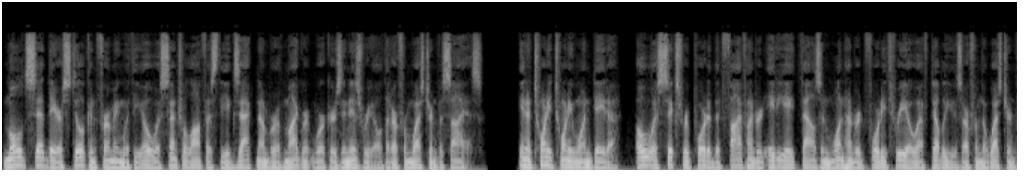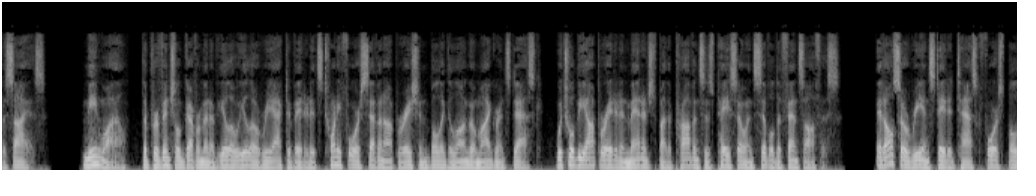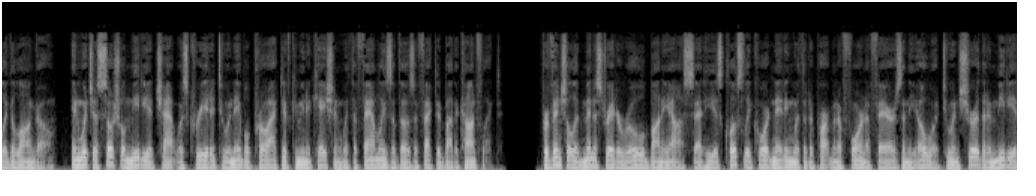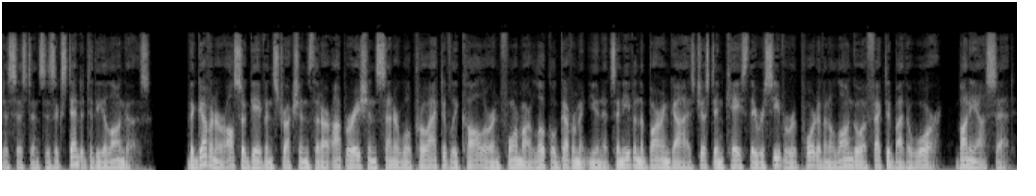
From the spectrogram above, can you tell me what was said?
Mold said they are still confirming with the OWWA central office the exact number of migrant workers in Israel that are from Western Visayas. In a 2021 data, OWWA 6 reported that 588,143 OFWs are from the Western Visayas. Meanwhile, the provincial government of Iloilo reactivated its 24 7 Operation Buligalongo Migrants Desk, which will be operated and managed by the province's PESO and Civil Defense Office. It also reinstated Task Force Buligalongo, in which a social media chat was created to enable proactive communication with the families of those affected by the conflict. Provincial Administrator Raul Banias said he is closely coordinating with the Department of Foreign Affairs and the OWWA to ensure that immediate assistance is extended to the Ilonggos. The governor also gave instructions that our operations center will proactively call or inform our local government units and even the barangays just in case they receive a report of an Ilonggo affected by the war, Banias said.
